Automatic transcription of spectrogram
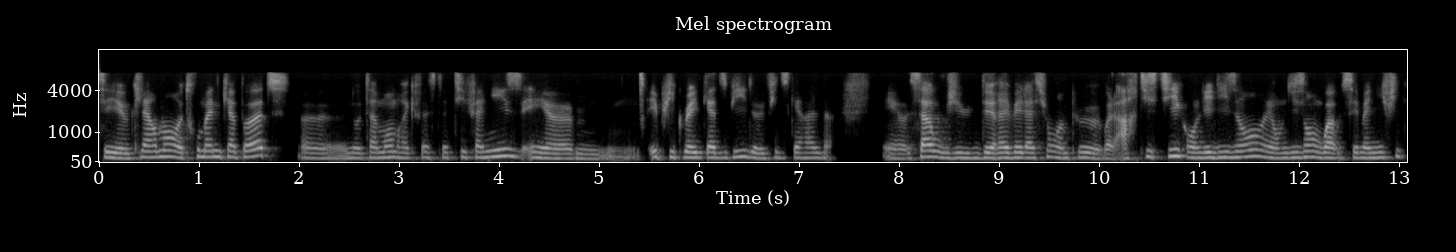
c'est euh, clairement euh, Truman Capote, euh, notamment Breakfast at Tiffany's et, et puis Great Gatsby de Fitzgerald. Et ça, où j'ai eu des révélations un peu voilà, artistiques en les lisant et en me disant, waouh, c'est magnifique.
